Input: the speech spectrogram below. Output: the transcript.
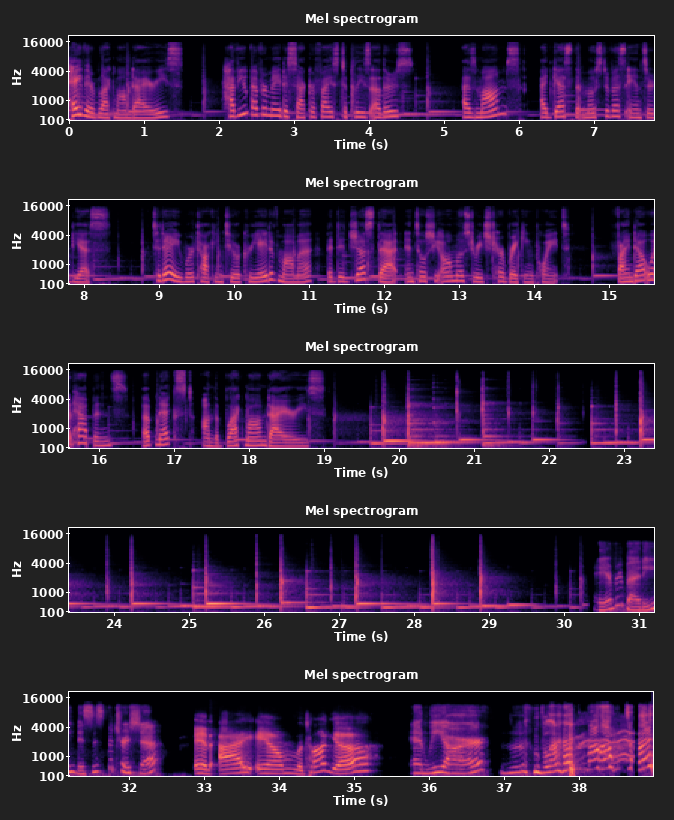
Hey there, Black Mom Diaries. Have you ever made a sacrifice to please others? As moms, I'd guess that most of us answered yes. Today, we're talking to a creative mama that did just that until she almost reached her breaking point. Find out what happens up next on the Black Mom Diaries. Everybody, this is Patricia, And I am Latanya. and we are Black Mom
